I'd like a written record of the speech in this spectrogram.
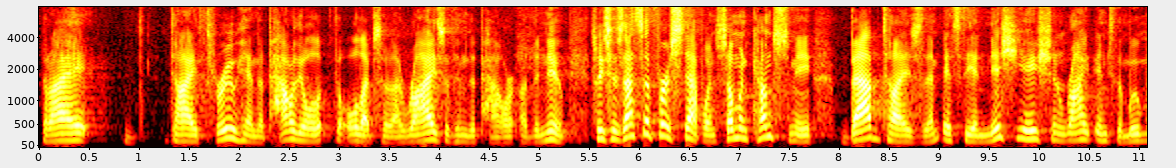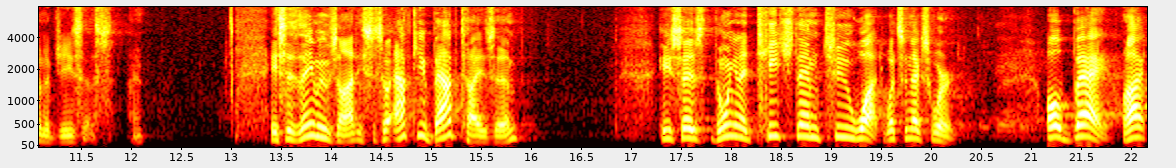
but I die through him, the power of the old, the old life, so I rise with him the power of the new. So he says that's the first step. When someone comes to me, baptize them. It's the initiation right into the movement of Jesus. Right? He says, then he moves on. He says, so after you baptize them, he says, then we're going to teach them to what? What's the next word? Obey, right?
